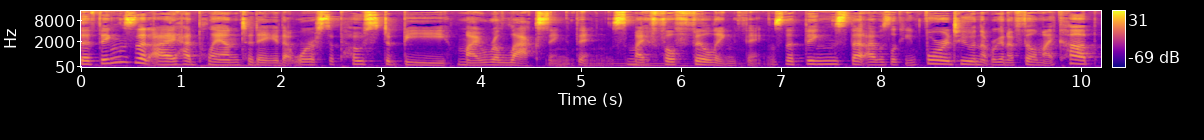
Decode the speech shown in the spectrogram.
The things that I had planned today that were supposed to be my relaxing things, my mm. fulfilling things, the things that I was looking forward to and that were going to fill my cup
